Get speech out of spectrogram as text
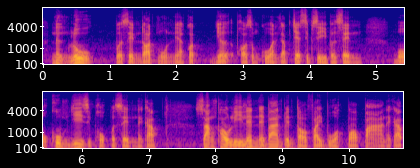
1ลูกเปอร์เซ็นต์ดอทมุนเนี่ยก็เยอะพอสมควรครับ 74%โบคุ้ม 26%นะครับซังเปาลีเล่นในบ้านเป็นต่อไฟบวกปอปานะครับ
